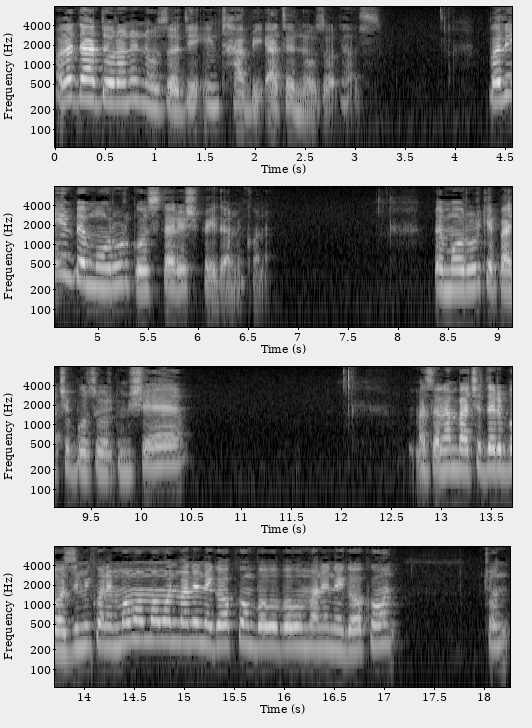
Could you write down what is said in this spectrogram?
حالا در دوران نوزادی این طبیعت نوزاد هست. ولی این به مرور گسترش پیدا می‌کنه. به مرور که بچه بزرگ میشه. مثلا بچه داره بازی می‌کنه. مامان مامان من نگاه کن. بابا بابا من نگاه کن. چون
